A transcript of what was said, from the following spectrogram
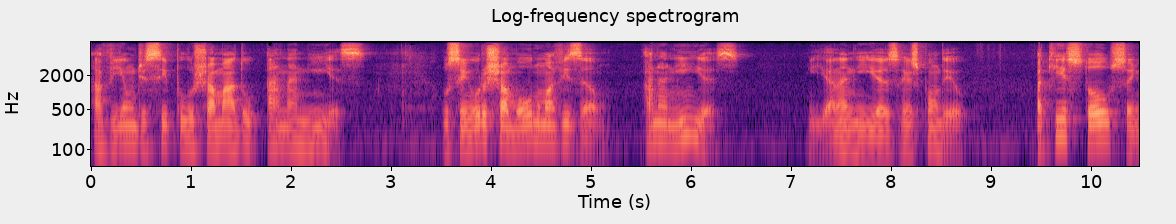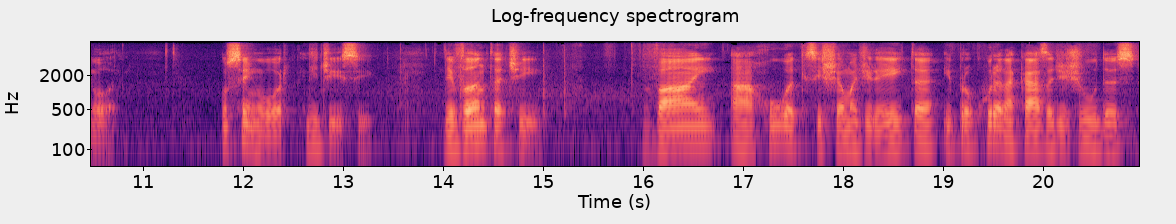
havia um discípulo chamado Ananias. O Senhor o chamou numa visão: Ananias! E Ananias respondeu: Aqui estou, Senhor. O Senhor lhe disse: Levanta-te, vai à rua que se chama Direita e procura na casa de Judas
